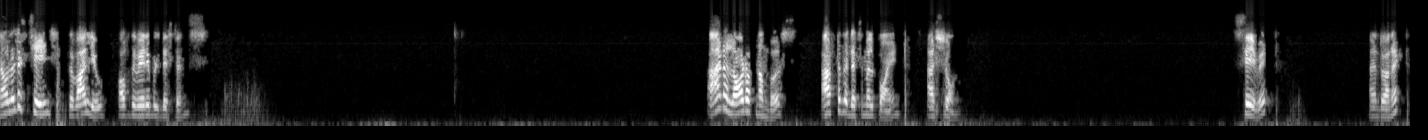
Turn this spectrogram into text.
Now let us change the value of the variable distance. Add a lot of numbers after the decimal point as shown. Save it and run it.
